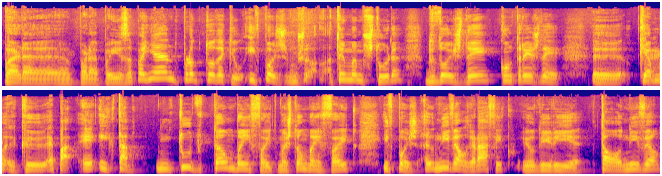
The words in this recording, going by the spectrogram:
para, para, ir apanhando, pronto, tudo aquilo. E depois tem uma mistura de 2D com 3D, uh, eh, que é, uma, que, epá, é, e que está tudo tão bem feito, mas tão bem feito, e depois, a nível gráfico, eu diria, está ao nível,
